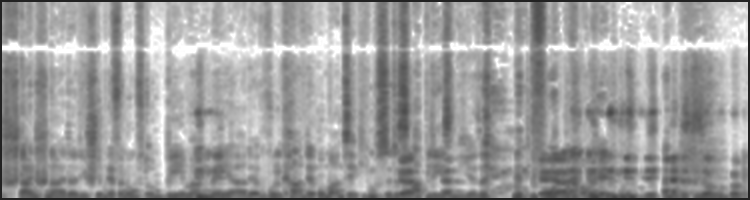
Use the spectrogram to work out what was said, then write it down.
Steinschneider, die Stimme der Vernunft und B. Mann Meyer, der Vulkan der Romantik, ich musste das ja, ablesen ja. hier. mit ja, ja. das ist auch gut.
